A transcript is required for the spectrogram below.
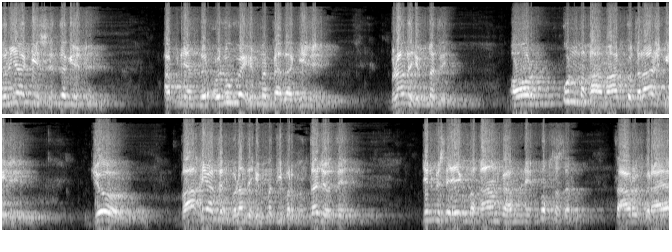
دنیا کی زندگی میں اپنے اندر علوم ہمت پیدا کیجیے، بلند ہمت اور ان مقامات کو تلاش کیجیے جو واقعات بلند ہمتی پر منتج ہوتے ہیں، جن میں سے ایک مقام کا ہم نے مختصر تعارف کرایا۔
